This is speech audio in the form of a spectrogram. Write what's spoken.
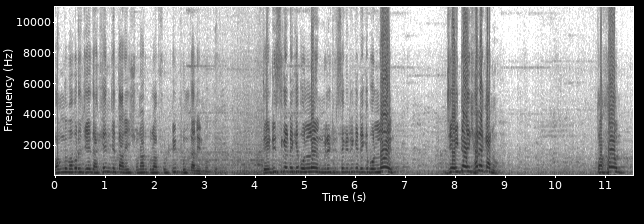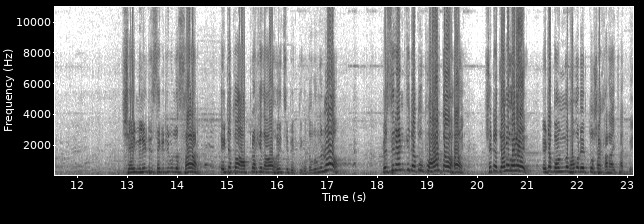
বঙ্গভবনে যেয়ে দেখেন যে তার এই সোনার গোলাপ ফুলটি ফুলদানির মধ্যে। তো এডিসিকে ডেকে বললেন, মিলিটারি সেক্রেটারিকে ডেকে বললেন যে এইটা এখানে কেন? তখন সেই মিলিটারি সেক্রেটারি বলল, স্যার, এটা তো আপনাকে দেওয়া হয়েছে ব্যক্তিগত। বলল প্রেসিডেন্টকে যত উপহার দেওয়া হয়, সেটা জনগণের এটা বঙ্গভবনের তোষাখানায় থাকবে।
